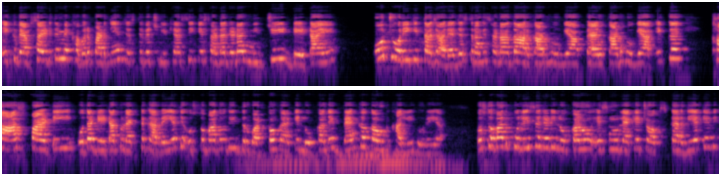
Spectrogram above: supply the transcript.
ਇੱਕ ਵੈਬਸਾਈਟ ਤੇ ਮੈਂ ਖਬਰ ਪੜ੍ਹਦੀ ਹਾਂ, ਜਿਸ ਦੇ ਵਿੱਚ ਲਿਖਿਆ ਸੀ ਕਿ ਸਾਡਾ ਜਿਹੜਾ ਨਿੱਜੀ ਡੇਟਾ ਹੈ ਉਹ ਚੋਰੀ ਕੀਤਾ ਜਾ ਰਿਹਾ, ਜਿਸ ਤਰ੍ਹਾਂ ਕਿ ਸਾਡਾ ਆਧਾਰ ਕਾਰਡ ਹੋ ਗਿਆ, ਪੈਨ ਕਾਰਡ ਹੋ ਗਿਆ, ਇੱਕ ਖਾਸ ਪਾਰਟੀ ਉਹਦਾ ਡੇਟਾ ਕਲੈਕਟ ਕਰ ਰਹੀ ਹੈ ਤੇ ਉਸ ਤੋਂ ਬਾਅਦ ਉਹਦੀ ਦੁਰਵਰਤੋਂ ਕਰਕੇ ਲੋਕਾਂ ਦੇ ਬੈਂਕ ਅਕਾਊਂਟ ਖਾਲੀ ਹੋ ਰਹੇ ਆ। ਉਸ ਤੋਂ ਬਾਅਦ ਪੁਲਿਸ ਹੈ ਜਿਹੜੀ ਲੋਕਾਂ ਨੂੰ ਇਸ ਨੂੰ ਲੈ ਕੇ ਚੌਕਸ ਕਰਦੀ ਹੈ ਕਿ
